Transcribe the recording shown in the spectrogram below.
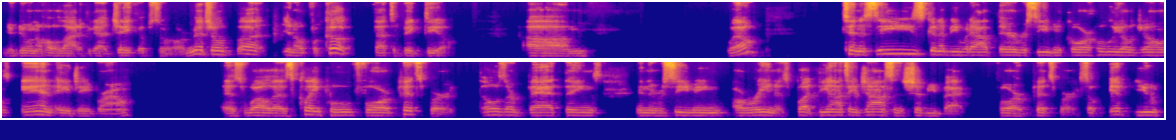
you're doing a whole lot if you got Jacobs or, or Mitchell, but you know, for Cook, that's a big deal. Um, well, Tennessee's going to be without their receiving corps, Julio Jones and AJ Brown, as well as Claypool for Pittsburgh. Those are bad things in the receiving arenas. But Diontae Johnson should be back for Pittsburgh. So if you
